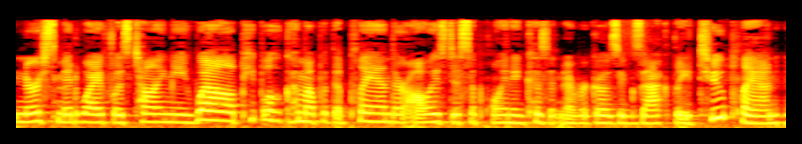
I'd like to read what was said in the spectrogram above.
nurse midwife was telling me, well, people who come up with a plan, they're always disappointed because it never goes exactly to plan.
